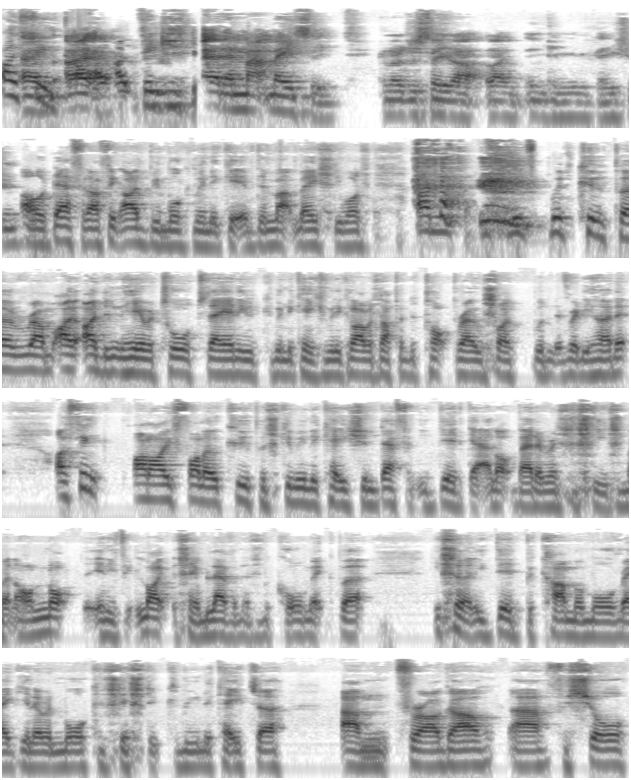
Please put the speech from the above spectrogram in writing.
I think. And I, I think he's better than Matt Macey. Can I just say that, like in communication? Oh, definitely. I think I'd be more communicative than Matt Macey was. Um, with, with Cooper, um, I, I didn't hear at all today any communication because I was up in the top row, so I wouldn't have really heard it. I think on iFollow Cooper's communication definitely did get a lot better as the season went on. Not anything like the same level as McCormick, but he certainly did become a more regular and more consistent communicator um, for Argyle uh, for sure.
